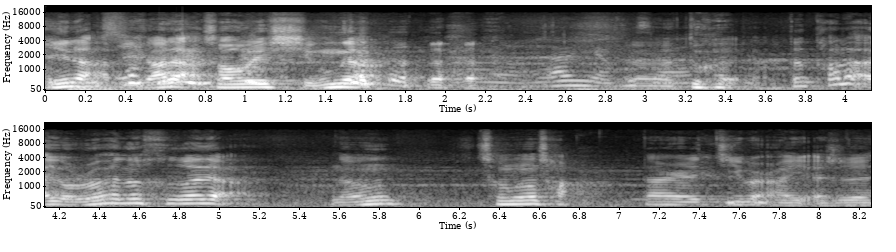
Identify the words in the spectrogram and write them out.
你俩比咱俩稍微行点儿，也不 对。，但他俩有时候还能喝点儿，能撑撑场，但是基本上也是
